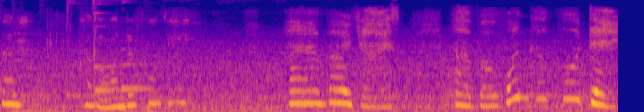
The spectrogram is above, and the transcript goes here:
Have a wonderful day? Bye, bye, guys. Have a wonderful day.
